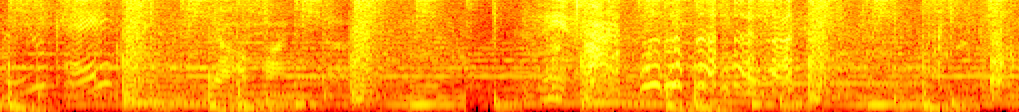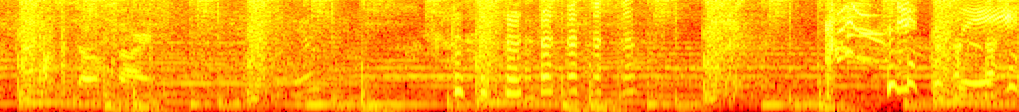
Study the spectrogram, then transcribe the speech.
Are you okay? Yeah, I'm fine with that. Dang it. I'm so sorry. See?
